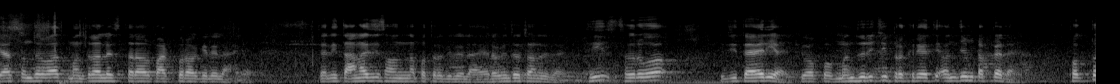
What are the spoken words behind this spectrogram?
या संदर्भात मंत्रालय स्तरावर पाठपुरावा केलेला आहे. त्यांनी तानाजी सावंतला पत्र दिलेलं आहे रवींद्र चव्हाण दिलं आहे. ही सर्व जी तयारी आहे किंवा मंजुरीची प्रक्रिया ती अंतिम टप्प्यात आहे. फक्त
